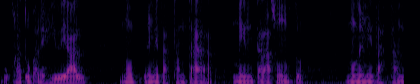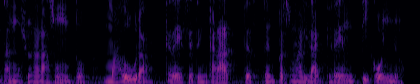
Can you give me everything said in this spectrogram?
busca tu pareja ideal, no le metas tanta mente al asunto, no le metas tanta emoción al asunto, madura, crece, ten carácter, ten personalidad, cree en ti, coño.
